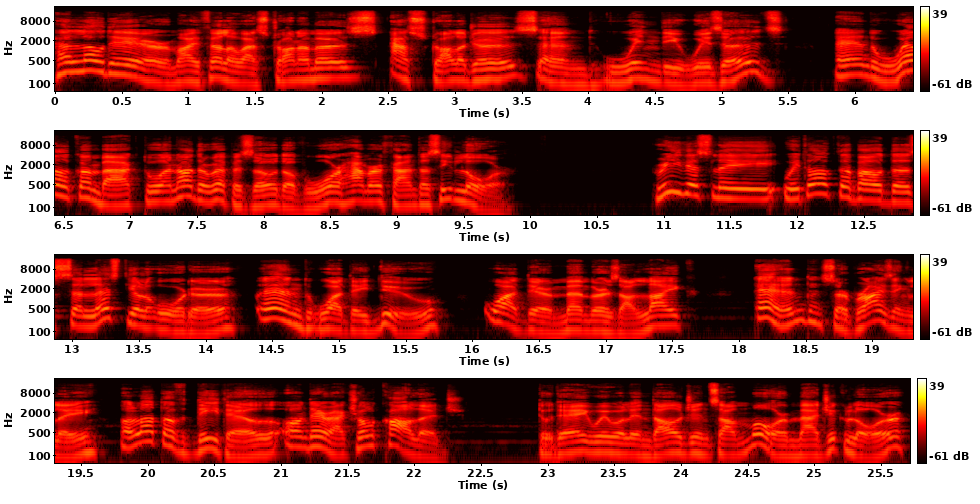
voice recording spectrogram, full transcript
Hello there, my fellow astronomers, astrologers, and windy wizards, and welcome back to another episode of Warhammer Fantasy Lore. Previously, we talked about the Celestial Order and what they do, what their members are like, and, surprisingly, a lot of detail on their actual college. Today we will indulge in some more magic lore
